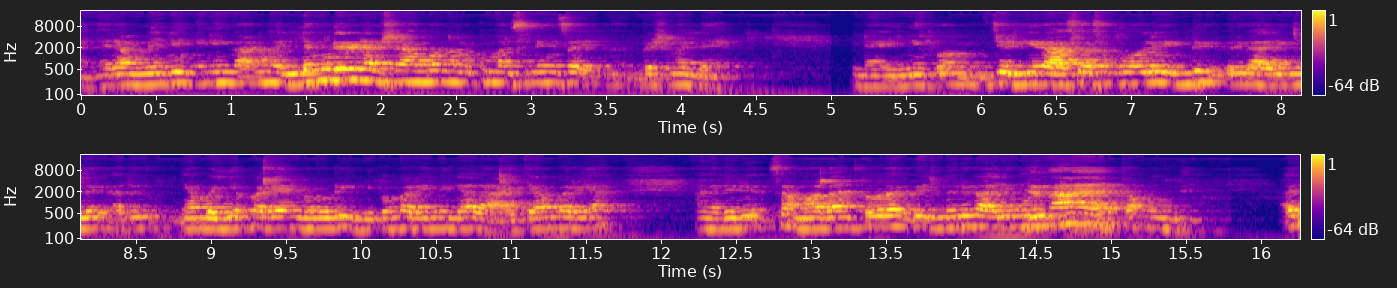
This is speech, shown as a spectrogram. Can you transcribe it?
അന്നേരം അമ്മേന്റെ ഇങ്ങനെയും കാണുമ്പോൾ എല്ലാം കൂടി ഒരു ടെൻഷനാകുമ്പോൾ നമുക്ക് മനസ്സിന് വിഷമല്ലേ? പിന്നെ ഇനിയിപ്പം ചെറിയൊരു ആശ്വാസം പോലെ ഉണ്ട് ഒരു കാര്യങ്ങൾ അത് ഞാൻ വയ്യ പറയാം നിങ്ങളോട് ഇനിയിപ്പം പറയുന്നില്ല അത് അയക്കാൻ പറയാം. അങ്ങനെ ഒരു സമാധാനത്തോടെ വരുന്നൊരു കാര്യം കൂടി അത് നടക്കാൻ പോകുന്നത് അത്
